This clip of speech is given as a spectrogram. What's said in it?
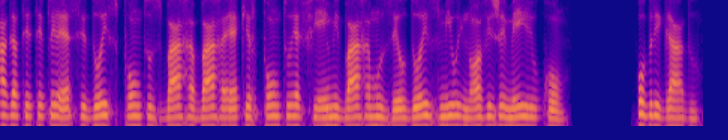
https dois pontos barra barra ecker.fm barra museu 2009 gmail com Obrigado.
